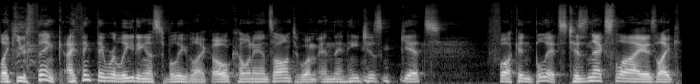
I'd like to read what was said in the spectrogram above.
Like you think. I think they were leading us to believe like, oh, Conan's onto him, and then he just gets fucking blitzed. His next lie is like,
